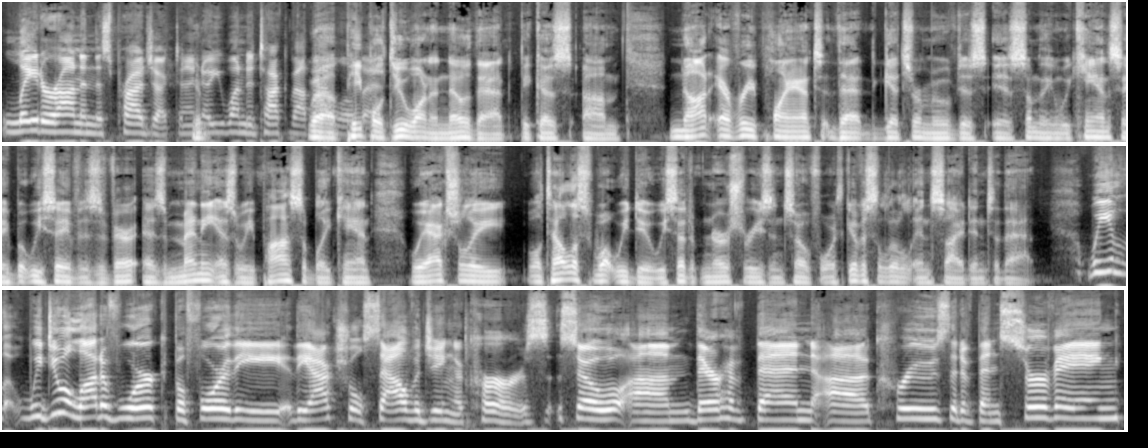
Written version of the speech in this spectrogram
later on in this project. And I know you wanted to talk about that Well, people bit. do want to know that because um, not every plant that gets removed is, is something we can save, but we save as very, as many as we possibly can. We actually well tell us what we do. We set up nurseries and so forth. Give us a little insight into that. we we do a lot of work before the the actual salvaging occurs. So um, there have been uh, crews that have been surveying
